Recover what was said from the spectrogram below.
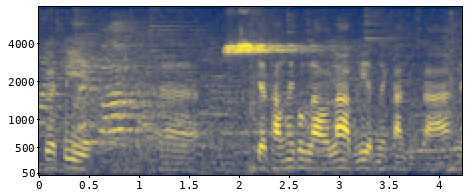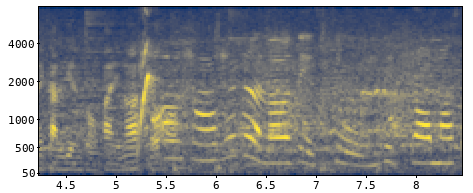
เพื่อที่ จะทำให้พวกเราราบเรียบในการศึกษาในการเรียนต่อไปเนาะอ๋อคะถ้าเกิดเราติดศูนย์ติดรอมส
